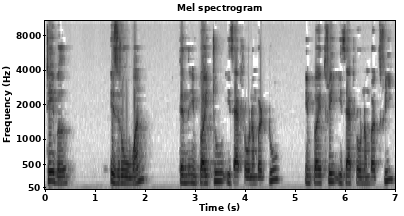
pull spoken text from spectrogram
table is row 1 then the employee 2 is at row number 2 employee 3 is at row number 3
